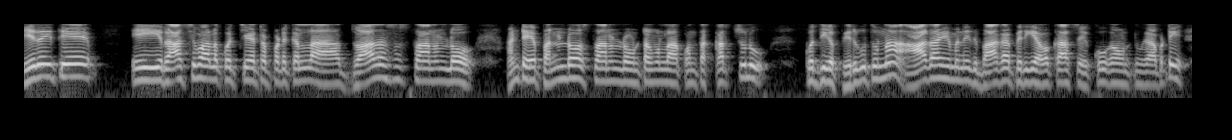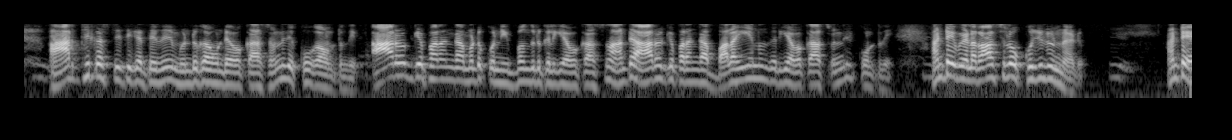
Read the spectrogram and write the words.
ఏదైతే ఈ రాశి వాళ్ళకు వచ్చేటప్పటికల్లా ద్వాదశ స్థానంలో అంటే పన్నెండవ స్థానంలో ఉండటం వల్ల కొంత ఖర్చులు కొద్దిగా పెరుగుతున్నా ఆదాయం అనేది బాగా పెరిగే అవకాశం ఎక్కువగా ఉంటుంది కాబట్టి ఆర్థిక స్థితిగతి అనేది మెండుగా ఉండే అవకాశం అనేది ఎక్కువగా ఉంటుంది. ఆరోగ్యపరంగా మటు కొన్ని ఇబ్బందులు కలిగే అవకాశం అంటే ఆరోగ్యపరంగా బలహీనం జరిగే అవకాశం అనేది ఎక్కువ ఉంటుంది. అంటే వీళ్ళ రాశిలో కుజుడు ఉన్నాడు. అంటే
